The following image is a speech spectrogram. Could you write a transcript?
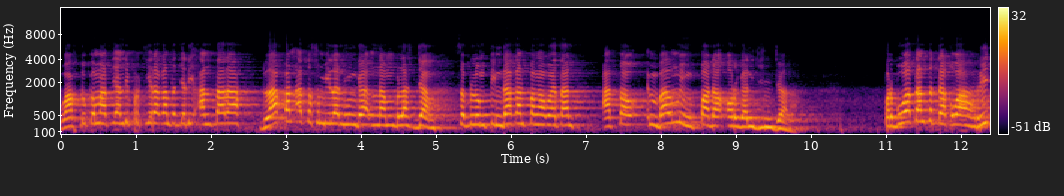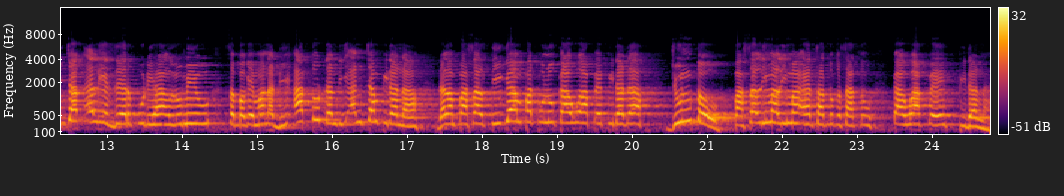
Waktu kematian diperkirakan terjadi antara 8 atau 9 hingga 16 jam sebelum tindakan pengawetan atau embalming pada organ ginjal. Perbuatan terdakwa Richard Eliezer Pudihang Lumiu sebagaimana diatur dan diancam pidana dalam pasal 340 KUHP pidana junto pasal 55 ayat 1 ke 1 KUHP pidana.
